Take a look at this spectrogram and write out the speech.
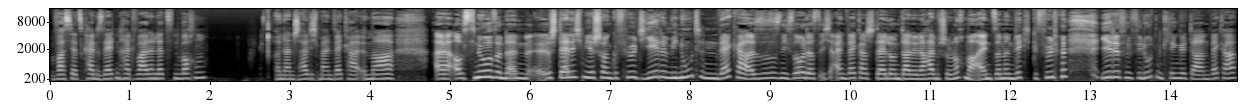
was jetzt keine Seltenheit war in den letzten Wochen. Und dann schalte ich meinen Wecker immer äh, auf Snooze und dann äh, stelle ich mir schon gefühlt jede Minute einen Wecker. Also es ist nicht so, dass ich einen Wecker stelle und dann in einer halben Stunde nochmal einen, sondern wirklich gefühlt jede fünf Minuten klingelt da ein Wecker.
